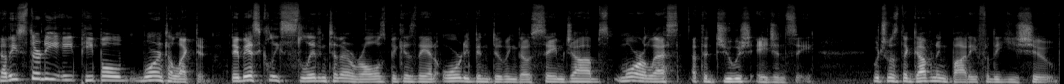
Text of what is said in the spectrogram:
Now, these 38 people weren't elected. They basically slid into their roles because they had already been doing those same jobs, more or less, at the Jewish Agency, which was the governing body for the Yishuv,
